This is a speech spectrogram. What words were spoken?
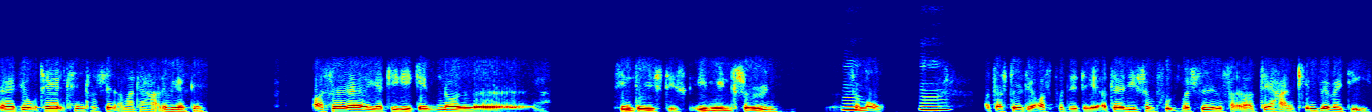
Uh, jo, det har altid interesseret mig, det har det virkelig. Også uh, jeg gik igennem noget uh, hinduistisk i min søgen Mm. som ung. Mm. Og der stødte jeg også på det der, og det er ligesom fuldt med siden, for det har en kæmpe værdi.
